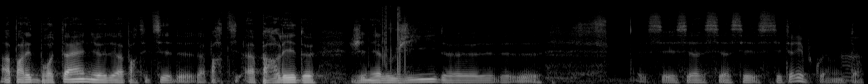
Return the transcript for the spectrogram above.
à parler de Bretagne, à, partir de, à, parler de généalogie. C'est terrible, quoi, en même temps.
